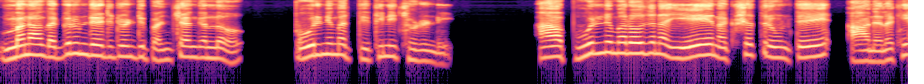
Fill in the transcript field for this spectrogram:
మన దగ్గర ఉండేటటువంటి పంచాంగంలో పూర్ణిమ తిథిని చూడండి. ఆ పూర్ణిమ రోజున ఏ నక్షత్రం ఉంటే ఆ నెలకి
